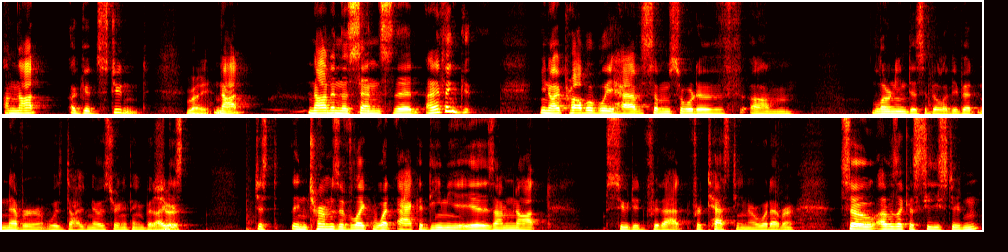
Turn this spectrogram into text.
I'm not a good student. Right. Not, not in the sense that I think, you know, I probably have some sort of um, learning disability, but never was diagnosed or anything. But I just just in terms of like what academia is, I'm not suited for that for testing or whatever. So I was like a C student.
